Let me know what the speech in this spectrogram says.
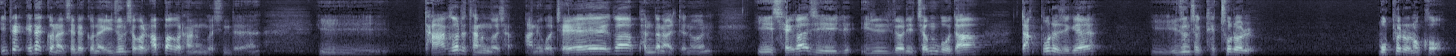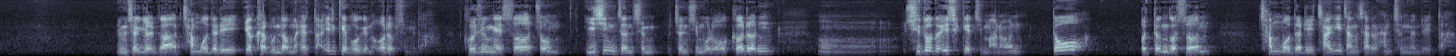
이래, 이랬거나 저랬거나 이준석을 압박을 하는 것인데 이 다 그렇다는 것이 아니고 제가 판단할 때는 이 세 가지 일들이 전부 다 딱 부러지게 이준석 퇴출을 목표로 놓고 윤석열과 참모들이 역할 분담을 했다. 이렇게 보기는 어렵습니다. 그 중에서 좀 이심전심, 으로 그런, 어, 시도도 있었겠지만은 또 어떤 것은 참모들이 자기 장사를 한 측면도 있다.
